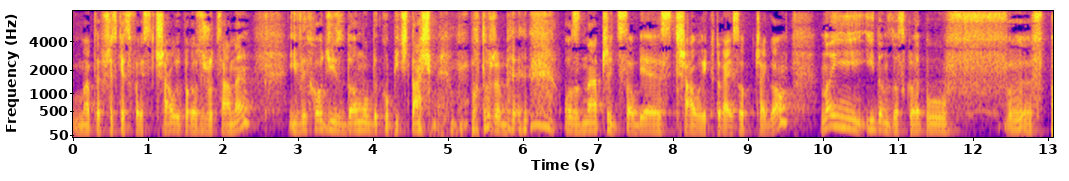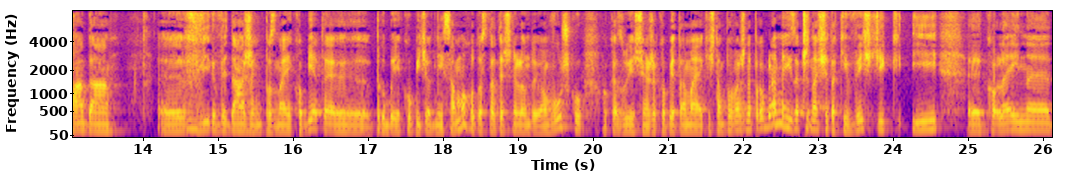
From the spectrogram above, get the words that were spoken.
ma te wszystkie swoje strzały porozrzucane i wychodzi z domu, by kupić taśmę, po to, żeby oznaczyć sobie strzały, która jest od czego. No i idąc do sklepu wpada w wir wydarzeń poznaje kobietę, próbuje kupić od niej samochód, ostatecznie lądują w łóżku, okazuje się, że kobieta ma jakieś tam poważne problemy i zaczyna się taki wyścig i e, kolejne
